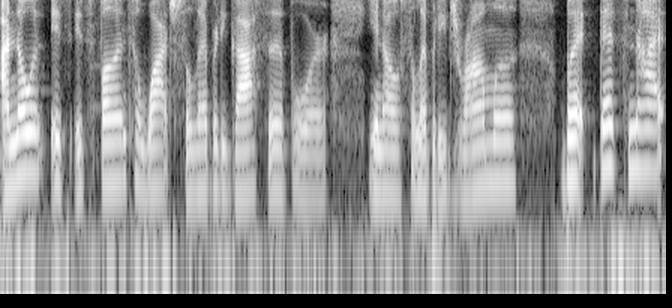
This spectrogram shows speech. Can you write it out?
I know it's it's fun to watch celebrity gossip or you know celebrity drama, but that's not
